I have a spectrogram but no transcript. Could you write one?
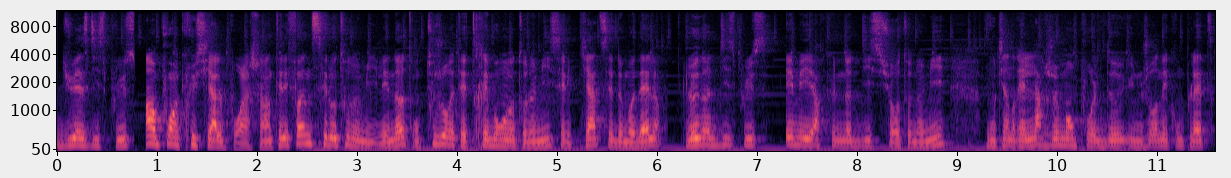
du S10 Un point crucial pour l'achat d'un téléphone, c'est l'autonomie. Les notes ont toujours été très bons en autonomie, c'est le cas de ces deux modèles. Le Note 10 Plus est meilleur que le Note 10 sur autonomie. Vous tiendrez largement pour le 2 une journée complète,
